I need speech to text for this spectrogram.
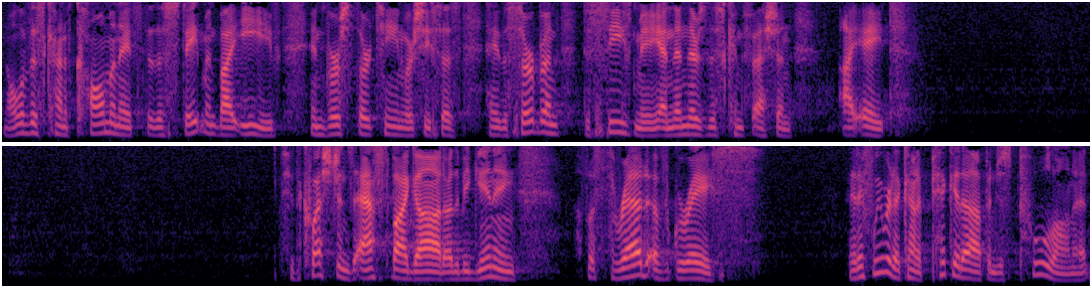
And all of this kind of culminates to this statement by Eve in verse 13 where she says, Hey, the serpent deceived me. And then there's this confession I ate. See, the questions asked by God are the beginning of a thread of grace that, if we were to kind of pick it up and just pull on it,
